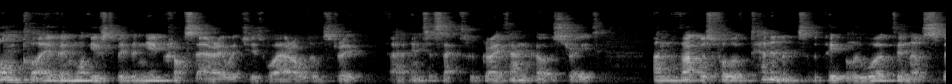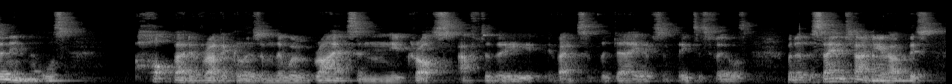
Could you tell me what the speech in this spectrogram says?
enclave in what used to be the New Cross area, which is where Oldham Street uh, intersects with Great Ancoats Street. And that was full of tenements of the people who worked in those spinning mills. A Hotbed of radicalism. There were riots in New Cross after the events of the day of St Peter's Fields. But at the same time, you had this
